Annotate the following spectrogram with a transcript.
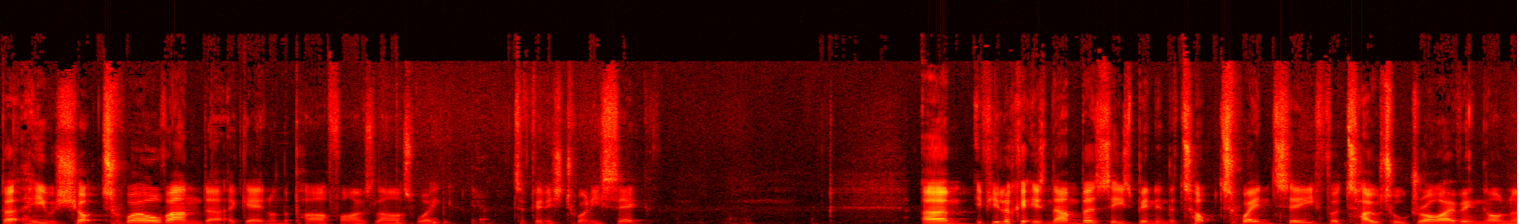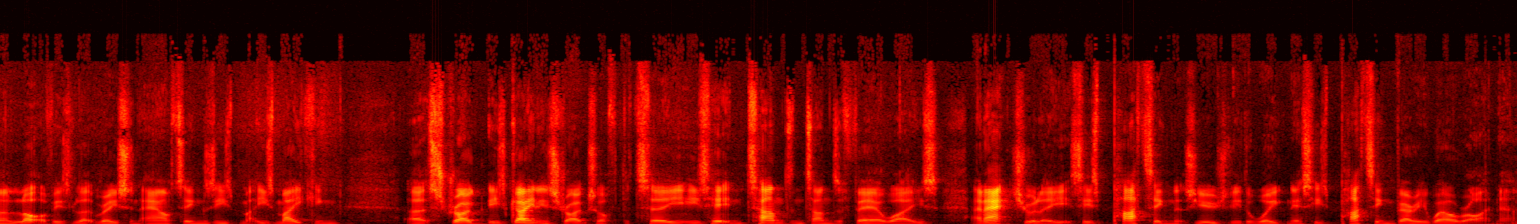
but he was shot twelve under again on the par fives last week Yeah. to finish twenty sixth. Um, if you look at his numbers, he's been in the top 20 for total driving on a lot of his recent outings. He's he's making uh, stroke. He's gaining strokes off the tee. He's hitting tons and tons of fairways. And actually, it's his putting that's usually the weakness. He's putting very well right now.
